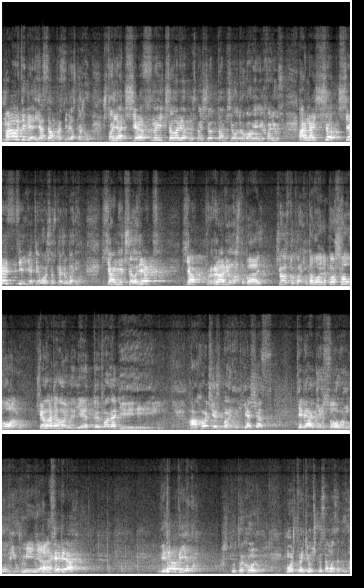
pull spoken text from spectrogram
Мало тебе, я сам про себя скажу, что я честный человек. Уж насчет там чего другого я не хвалюсь. А насчет чести, я тебе вот что скажу, барин. Я не человек, я правила. Ступай. Чего ступай? Довольно, пошел вон. Чего довольно? Нет, ты погоди. А хочешь, барин, я сейчас тебя одним словом убью. Меня? Тебя! Видал ты это? Что такое? Может, твоя тетушка сама забыла.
